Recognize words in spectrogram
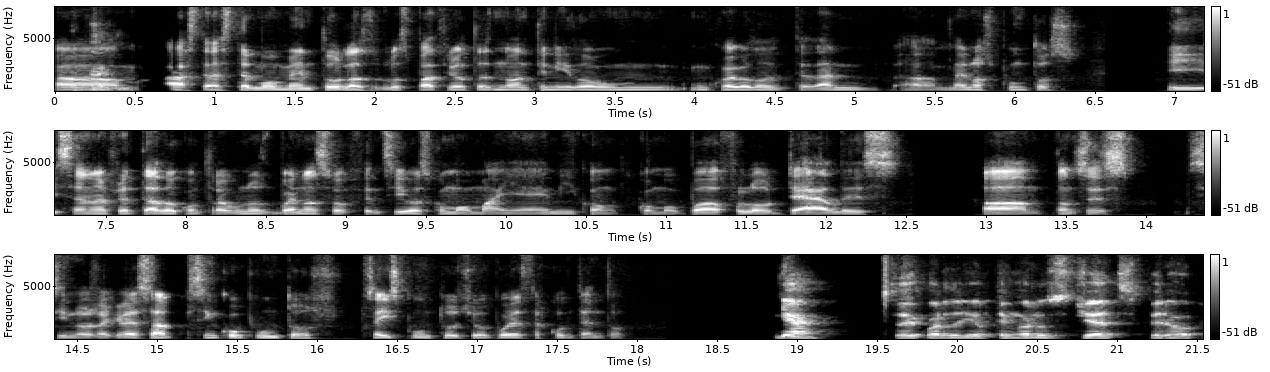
Hasta este momento los, los Patriotas no han tenido un, un juego donde te dan uh, menos puntos y se han enfrentado contra unos buenas ofensivas como Miami, con- como Buffalo, Dallas. Um, entonces, si nos regresa cinco puntos, seis puntos, yo voy a estar contento. Ya, estoy de acuerdo. Yo tengo a los Jets, pero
